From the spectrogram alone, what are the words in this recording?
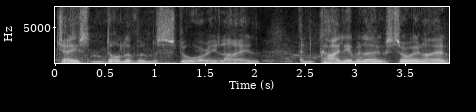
Jason Donovan's storyline and Kylie Minogue's storyline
